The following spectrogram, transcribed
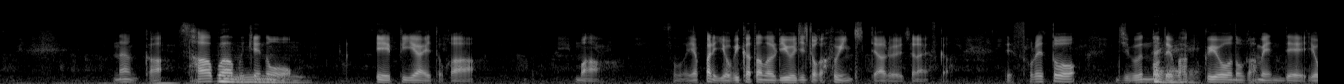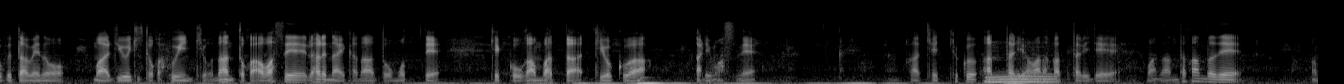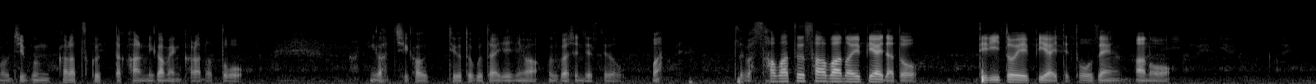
なんかサーバー向けうんの API とか、まあ、そのやっぱり呼び方の流儀とか雰囲気ってあるじゃないですか。で、それと自分のデバッグ用の画面で呼ぶための、まあ、流儀とか雰囲気をなんとか合わせられないかなと思って、結構頑張った記憶はありますね。なんか結局、あったり合わなかったりで、まあ、なんだかんだであの自分から作った管理画面からだと、何が違うっていうと具体的には難しいんですけど、まあ、例えばサーバートゥサーバーの API だと、デリート API って当然、あの、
